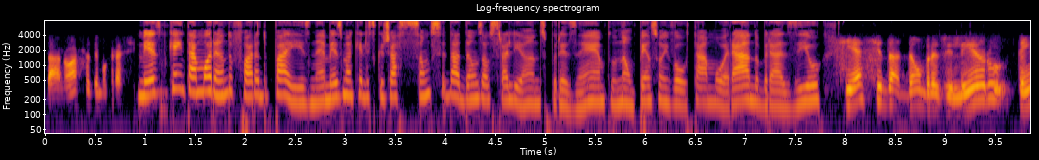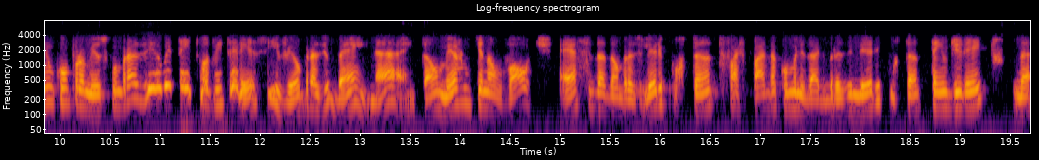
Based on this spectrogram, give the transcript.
da nossa democracia. Mesmo quem está morando fora do país, né? Mesmo aqueles que já são cidadãos australianos, por exemplo, não pensam em voltar a morar no Brasil. Se é cidadão brasileiro, tem um compromisso com o Brasil e tem todo o interesse em ver o Brasil bem, né? Então, mesmo que não volte, é cidadão brasileiro e, portanto, faz parte da comunidade brasileira e, portanto, tem o direito, né?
